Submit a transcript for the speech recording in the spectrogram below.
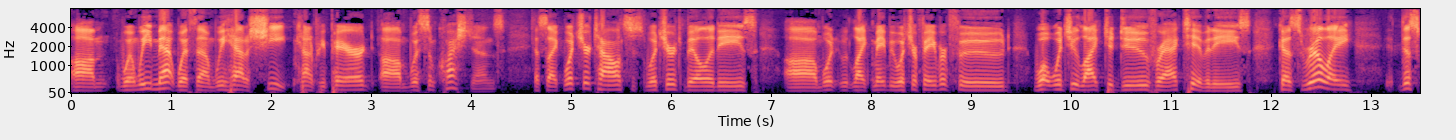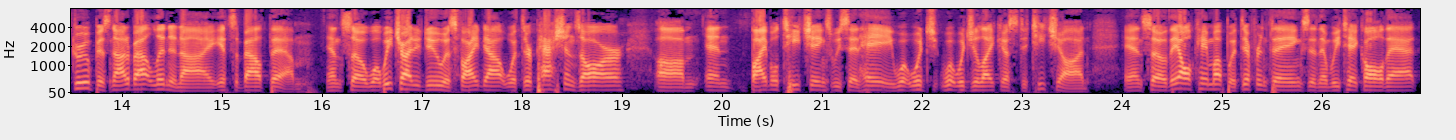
um, when we met with them, we had a sheet kind of prepared um, with some questions. It's like, what's your talents? What's your abilities? Um, what like maybe what's your favorite food? What would you like to do for activities? Because really this group is not about Linda and I, it's about them. And so, what we try to do is find out what their passions are um, and Bible teachings. We said, hey, what would, you, what would you like us to teach on? And so, they all came up with different things, and then we take all that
